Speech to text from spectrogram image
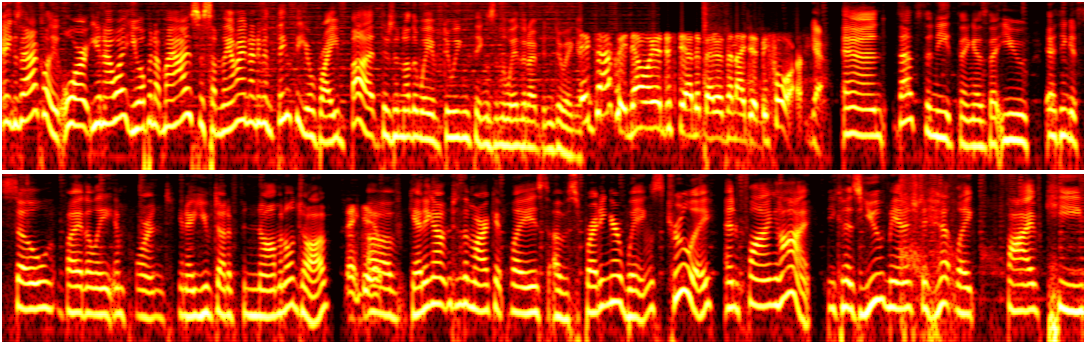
Exactly. Or, you know what? You open up my eyes to something. I might not even think that you're right, but there's another way of doing things in the way that I've been doing it. Exactly. Now I understand understand it better than I did before. Yeah. And that's the neat thing is that you, I think it's so vitally important. You know, you've done a phenomenal job Thank you. of getting out into the marketplace, of spreading your wings, truly, and flying high because you've managed to hit like five key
